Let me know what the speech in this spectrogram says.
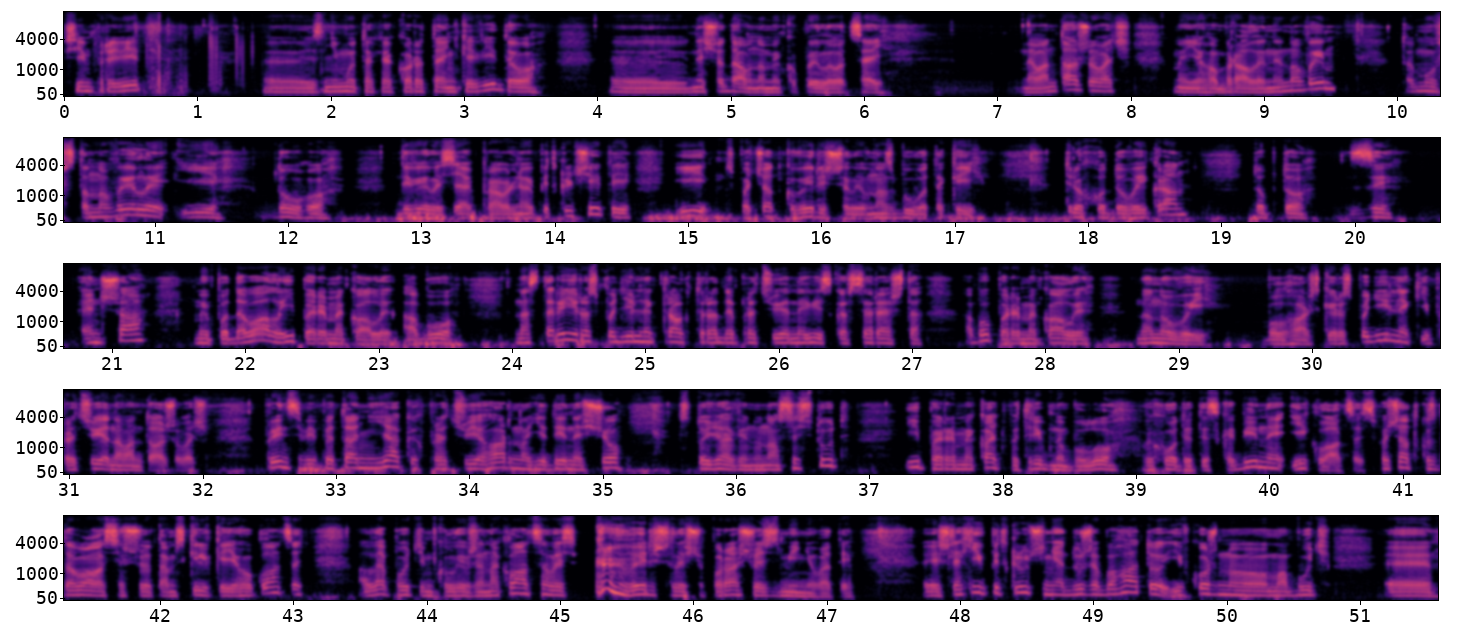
Всім привіт! Е, Зніму таке коротеньке відео. Е, Нещодавно ми купили оцей навантажувач. Ми його брали не новим, тому встановили і довго дивилися, як правильно його підключити. І спочатку вирішили, у нас був отакий трьохходовий кран. Тобто з НШ ми подавали і перемикали або на старий розподільник трактора, де працює навіска, все решта, або перемикали на новий болгарський розподільник і працює навантажувач. В принципі, питань ніяких, працює гарно. Єдине, що стояв він у нас ось тут, і перемикати потрібно було виходити з кабіни і клацати. Спочатку здавалося, що там скільки його клацать, але потім, коли вже наклацались, вирішили, що пора щось змінювати. Е, Шляхів підключення дуже багато, і в кожного, мабуть, е,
